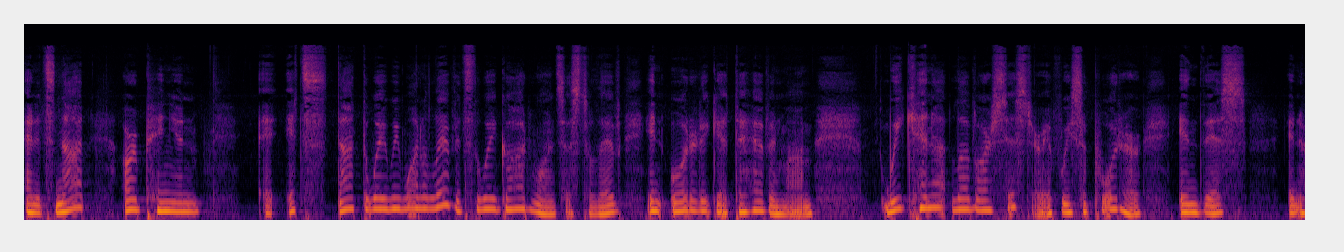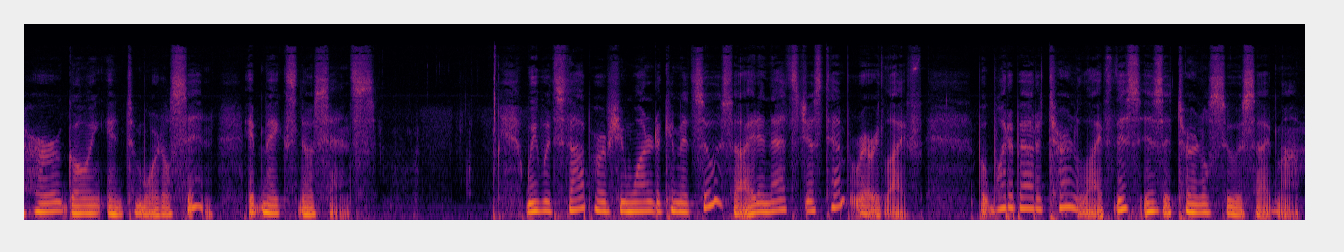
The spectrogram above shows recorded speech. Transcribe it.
And it's not our opinion. It's not the way we want to live. It's the way God wants us to live in order to get to heaven, Mom. We cannot love our sister if we support her in this, in her going into mortal sin. It makes no sense. We would stop her if she wanted to commit suicide, and that's just temporary life. But what about eternal life? This is eternal suicide, Mom.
